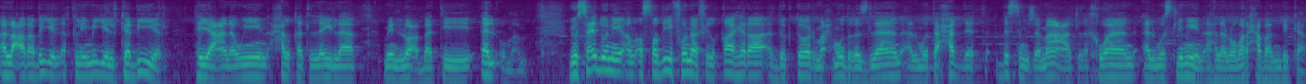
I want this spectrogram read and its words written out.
العربي الإقليمي الكبير هي عناوين حلقة الليلة من لعبة الأمم. يسعدني أن أستضيف هنا في القاهرة الدكتور محمود غزلان المتحدث باسم جماعة الإخوان المسلمين. أهلا ومرحبا بك.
